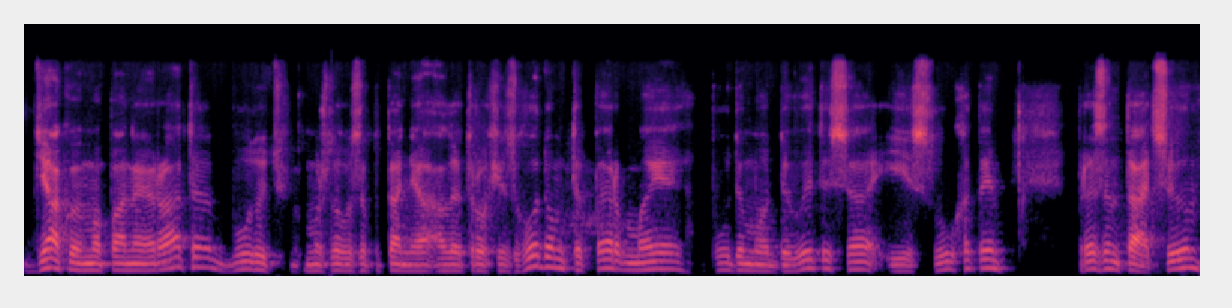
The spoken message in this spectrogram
Дякуємо, пане Рате. Будуть можливо запитання, але трохи згодом. Тепер ми будемо дивитися і слухати презентацію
